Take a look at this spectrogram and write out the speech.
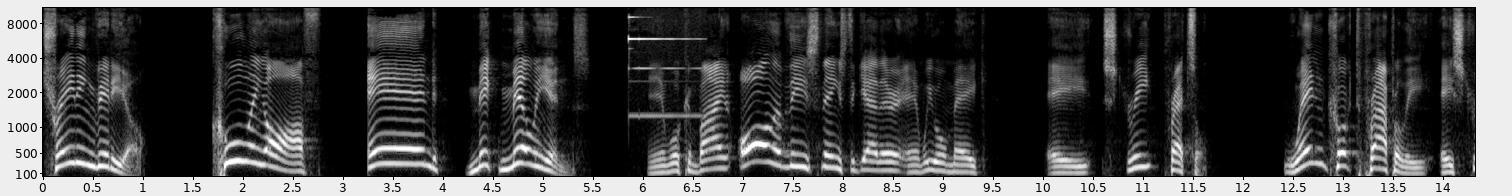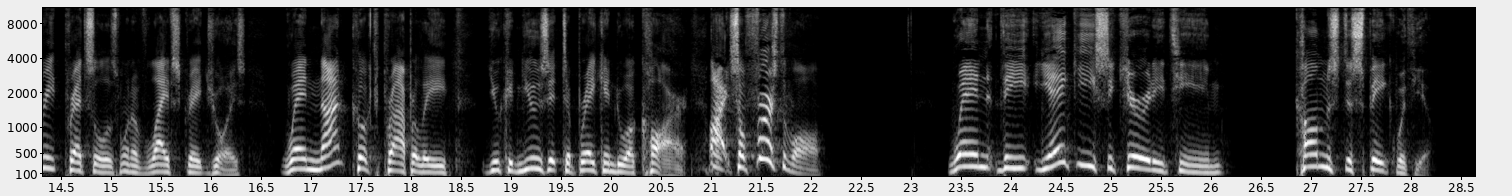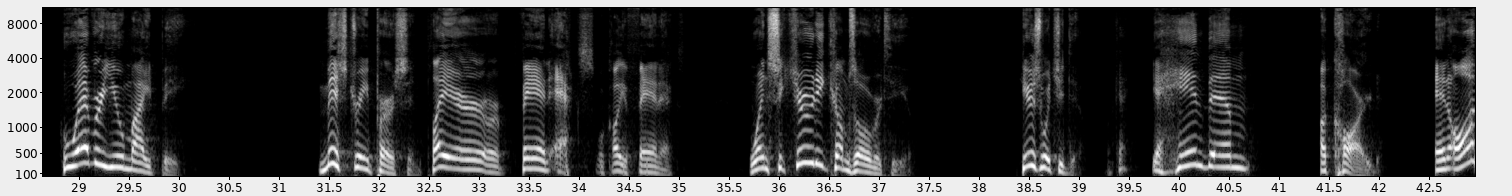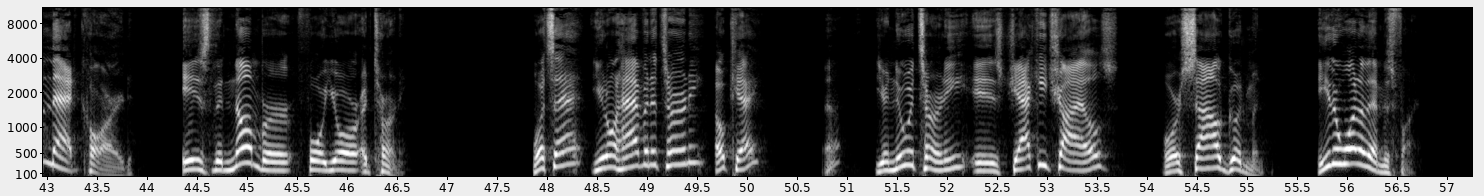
training video, cooling off, and McMillions. And we'll combine all of these things together and we will make a street pretzel. When cooked properly, a street pretzel is one of life's great joys. When not cooked properly, you can use it to break into a car. All right, so first of all, when the Yankee security team comes to speak with you, whoever you might be, mystery person, player, or fan X, we'll call you fan X, when security comes over to you, here's what you do, okay? You hand them a card, and on that card is the number for your attorney. What's that? You don't have an attorney? Okay. Well, your new attorney is Jackie Chiles or Saul Goodman. Either one of them is fine.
